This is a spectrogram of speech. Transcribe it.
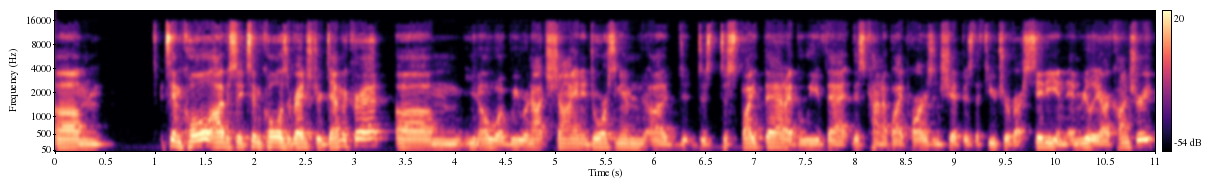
Um, Tim Coll, obviously, Tim Coll is a registered Democrat. Um, you know, we were not shy in endorsing him. Uh, d- d- despite that, I believe that this kind of bipartisanship is the future of our city and, and really our country.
